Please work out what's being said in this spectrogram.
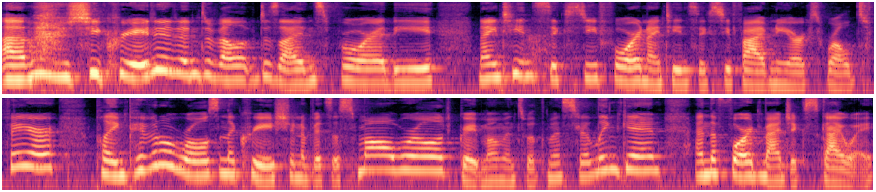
Um, she created and developed designs for the 1964-1965 New York's World's Fair, playing pivotal roles in the creation of It's a Small World, Great Moments with Mr. Lincoln, and the Ford Magic Skyway.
